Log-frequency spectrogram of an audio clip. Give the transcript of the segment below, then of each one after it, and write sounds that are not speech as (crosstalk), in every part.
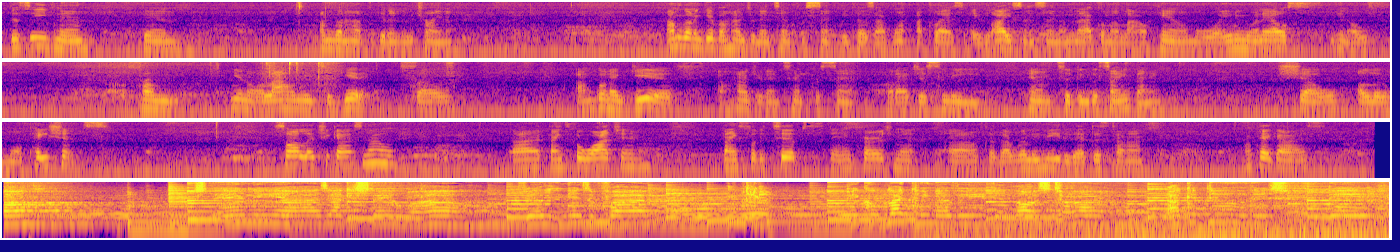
this evening, then I'm going to have to get a new trainer. I'm going to give 110% because I want my Class A license and I'm not going to allow him or anyone else, you know, from you know, allowing me to get it. So I'm going to give 110%, but I just need him to do the same thing. Show a little more patience. So I'll let you guys know. Thanks for watching. Thanks for the tips, the encouragement, because uh, I really need it at this time. Okay, guys. I can stay a while. Feeling is a vibe. Pick up like we never lost time. I could do this for days.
